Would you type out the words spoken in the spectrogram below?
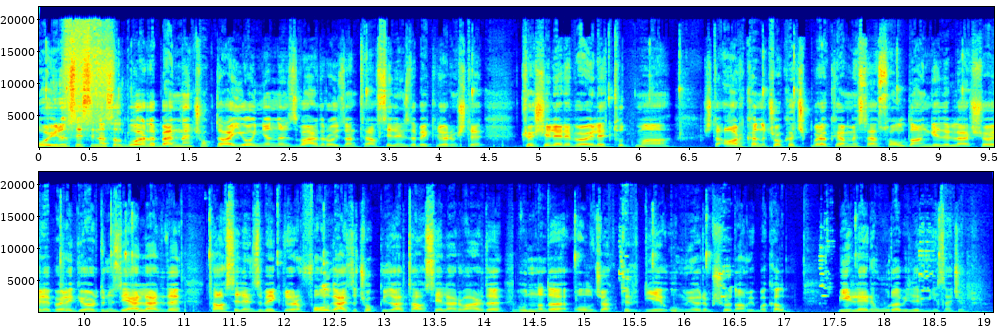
oyunun sesi nasıl? Bu arada benden çok daha iyi oynayanlarınız vardır. O yüzden tavsiyelerinizi de bekliyorum. İşte köşeleri böyle tutma. İşte arkanı çok açık bırakıyorum mesela soldan gelirler şöyle böyle gördüğünüz yerlerde de tavsiyelerinizi bekliyorum. Fall Guys'da çok güzel tavsiyeler vardı. Bununla da olacaktır diye umuyorum. Şuradan bir bakalım. Birilerini vurabilir miyiz acaba?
